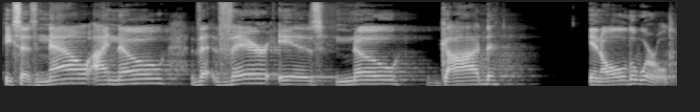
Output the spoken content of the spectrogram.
He says, Now I know that there is no God in all the world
